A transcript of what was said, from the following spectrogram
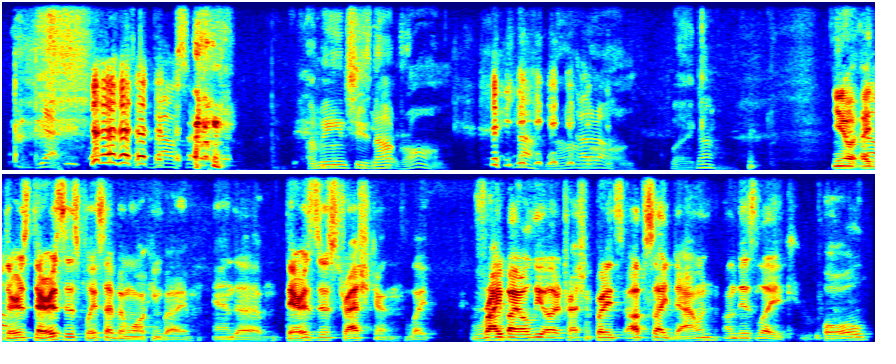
yes. Val said. I mean, she's not wrong. No, Not not at all. Like, No. You know, Hey, I, there's there is this place I've been walking by, and uh, there is this trash can like right by all the other trash cans, but it's upside down on this like pole,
